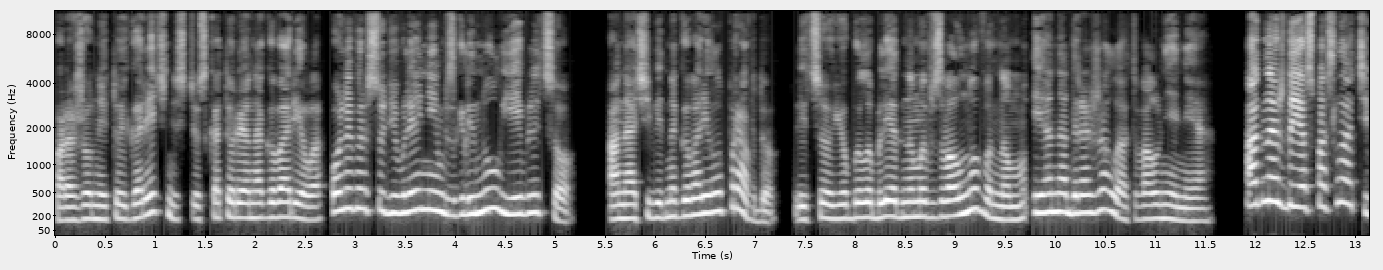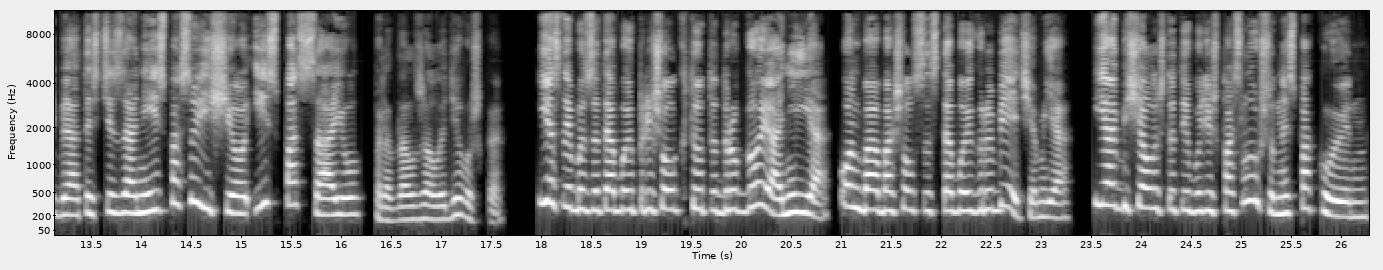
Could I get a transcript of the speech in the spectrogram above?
Пораженный той горячностью, с которой она говорила, Оливер с удивлением взглянул ей в лицо. Она, очевидно, говорила правду. Лицо ее было бледным и взволнованным, и она дрожала от волнения. «Однажды я спасла тебя от истязания и спасу еще, и спасаю», — продолжала девушка. «Если бы за тобой пришел кто-то другой, а не я, он бы обошелся с тобой грубее, чем я. Я обещала, что ты будешь послушен и спокоен.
